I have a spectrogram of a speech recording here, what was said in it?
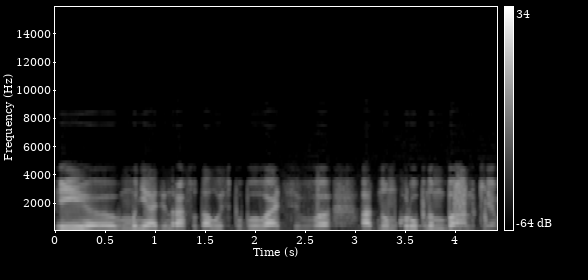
И э, мне один раз удалось побывать в одном крупном банке.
